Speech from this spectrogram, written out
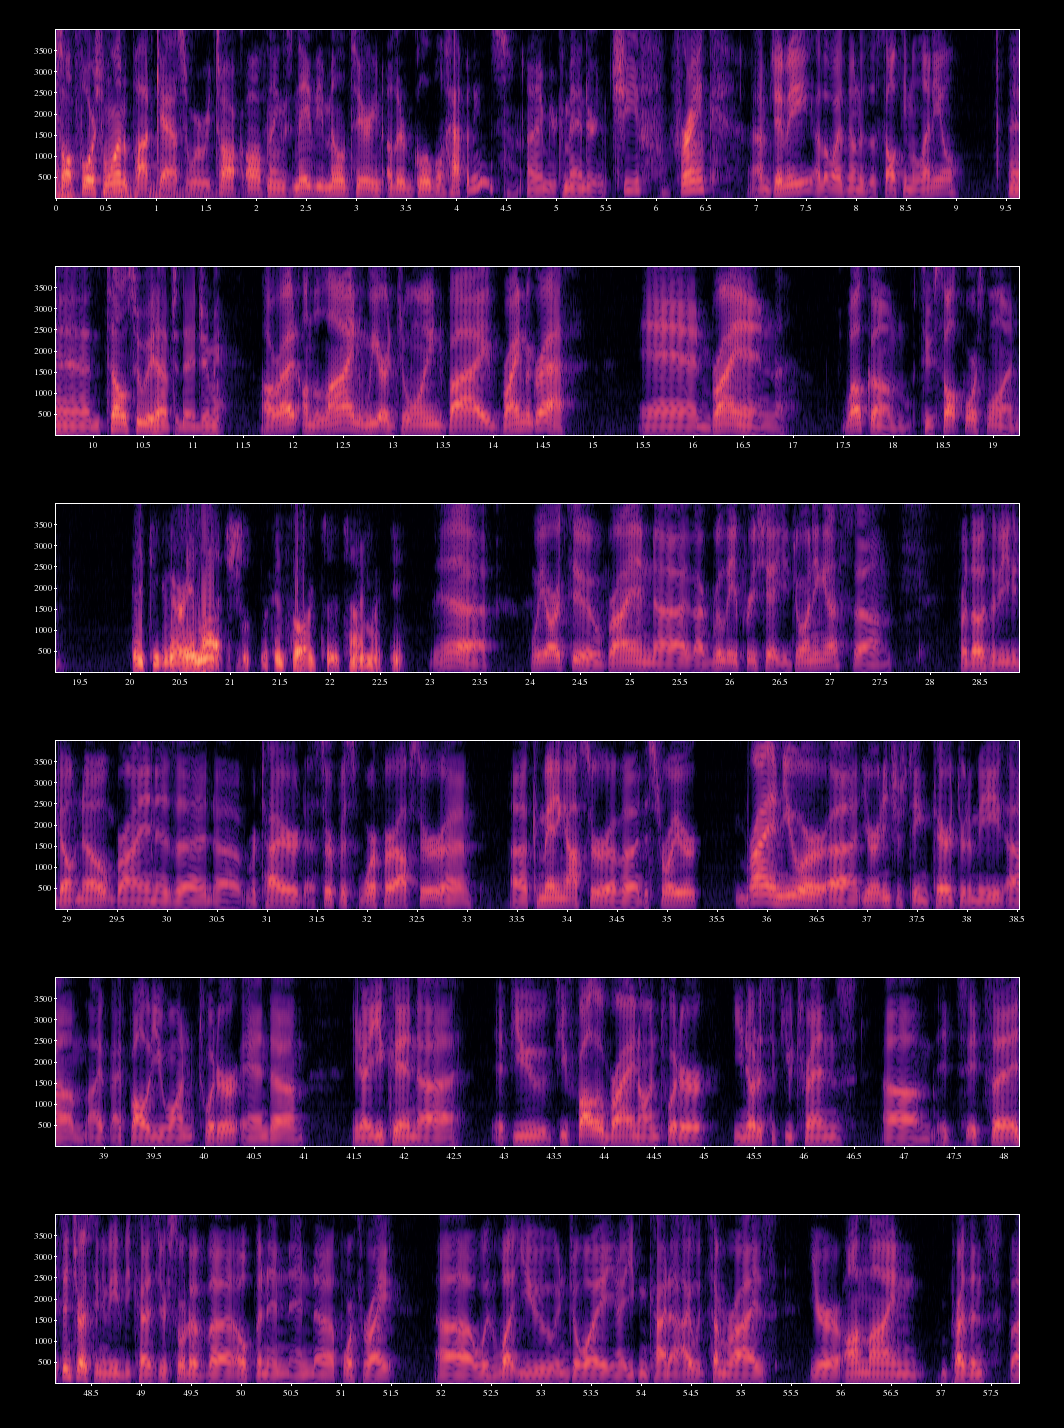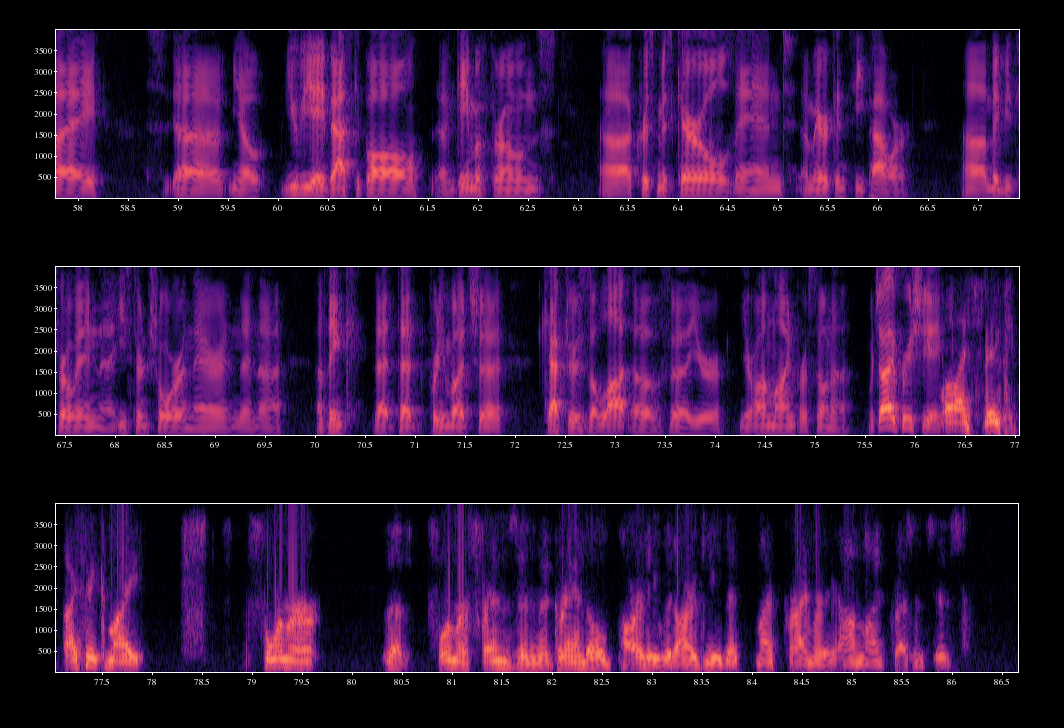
Salt Force One, a podcast where we talk all things Navy, military, and other global happenings. I am your commander in chief, Frank. I'm Jimmy, otherwise known as the Salty Millennial. And tell us who we have today, Jimmy. All right, on the line, we are joined by Bryan McGrath. And Bryan, welcome to Salt Force One. Thank you very much. Looking forward to the time with you. Yeah, we are too. Bryan, uh, I really appreciate you joining us. Um, for those of you who don't know, Bryan is a, a retired surface warfare officer, a, a, commanding officer of a destroyer. Bryan, you are uh, you're an interesting character to me. Um, I, I, follow you on Twitter, and um, you know you can uh, if you if you follow Bryan on Twitter, you notice a few trends. Um, it's it's uh, it's interesting to me because you're sort of uh, open and, and uh, forthright uh, with what you enjoy. You know, you can kind of I would summarize your online presence by uh, you know UVA basketball, uh, Game of Thrones, uh, Christmas carols, and American Sea Power. Uh, maybe throw in uh, Eastern Shore in there, and then uh, I think that that pretty much captures a lot of your your online persona, which I appreciate. Well, I think I think my former the former friends in the grand old party would argue that my primary online presence is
